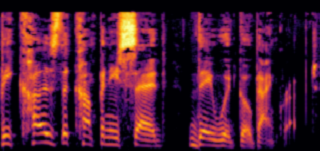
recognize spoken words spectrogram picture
because the company said they would go bankrupt.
